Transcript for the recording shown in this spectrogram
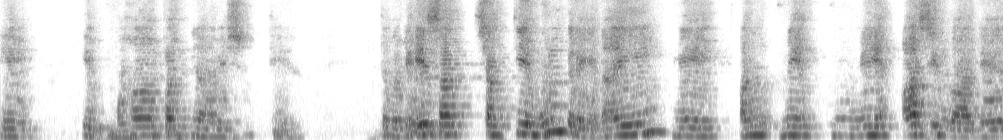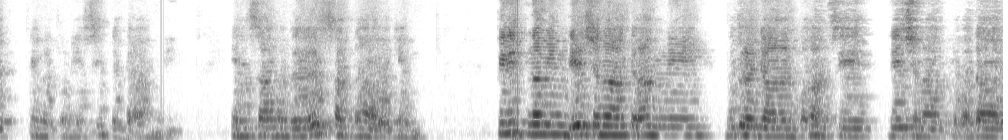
ඒ මහා ප්‍රඥාවේ ශක්තිය. එතකොට ඒ ශක්තිය මුල් කරගෙනයි මේ අනු මේ ආශිර්වාදය පිනතුනේ සිද්ධ කරන්නේ. එනිසා හොඳ සද්ධාවකින් පිරිත් නමින් දේශනා කරන්නේ බුදුරජාණන් වහන්සේ දේශනා කර වදාළ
